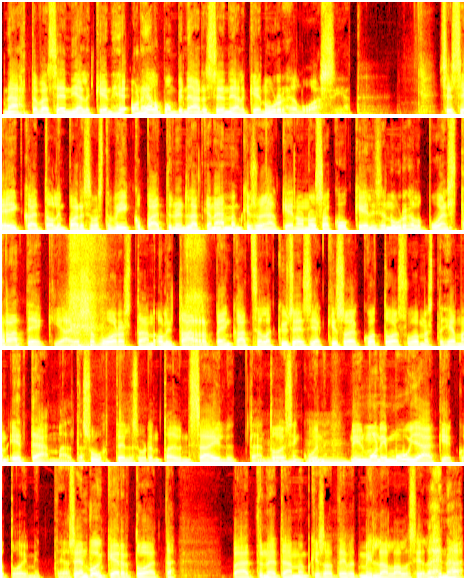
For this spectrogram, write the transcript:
nähtävä sen jälkeen, on helpompi nähdä sen jälkeen urheiluasiat se seikka, että olin parissa vasta viikko päättyneen Lätkän MM-kisojen jälkeen on osa kokeellisen urheilupuheen strategiaa, jossa vuorostaan oli tarpeen katsella kyseisiä kisoja kotoa Suomesta hieman etämältä suhteellisuuden tajun säilyttäen toisin kuin mm-hmm. niin moni muu jääkiekkotoimittaja. Sen voin kertoa, että päättyneet MM-kisat eivät millään lailla siellä enää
